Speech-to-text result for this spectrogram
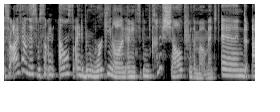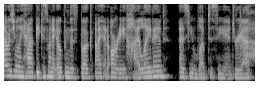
So I found this was something else I'd been working on and it's been kind of shelved for the moment. And I was really happy because when I opened this book, I had already highlighted, as you love to see, Andrea.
